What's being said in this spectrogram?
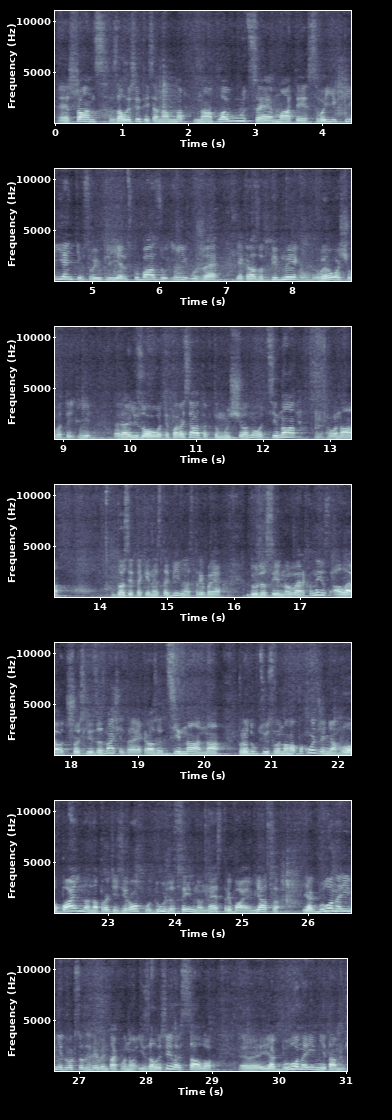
е, шанс залишитися нам на, на плаву це мати своїх клієнтів, свою клієнтську базу і вже якраз от під них вирощувати і реалізовувати поросяток, тому що ну, ціна вона досить таки нестабільна, стрибає дуже сильно вверх-вниз, але от що слід зазначити, якраз ціна на продукцію свиного походження глобально на протязі року дуже сильно не стрибає. М'ясо як було на рівні 200 гривень, так воно і залишилось. Сало е, як було на рівні там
